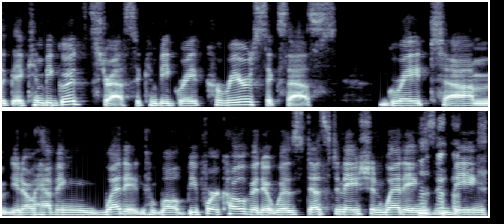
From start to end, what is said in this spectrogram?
It can be good stress. It can be great career success great, um, you know, having wedding. Well, before COVID, it was destination weddings and being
